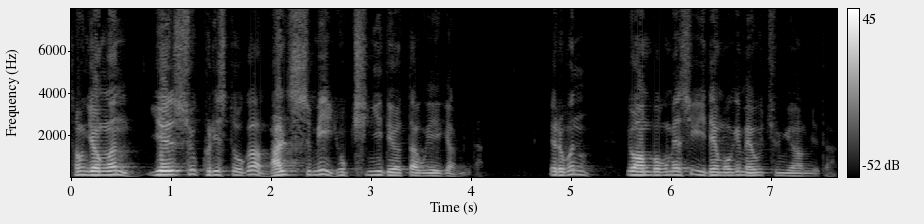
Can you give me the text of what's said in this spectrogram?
성경은 예수 그리스도가 말씀이 육신이 되었다고 얘기합니다. 여러분, 요한복음에서 이 대목이 매우 중요합니다.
